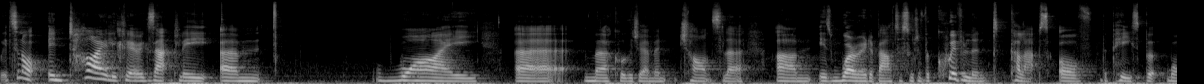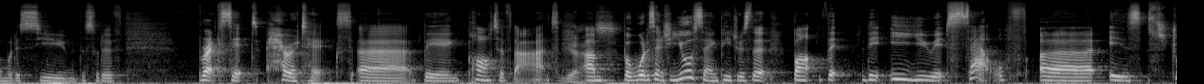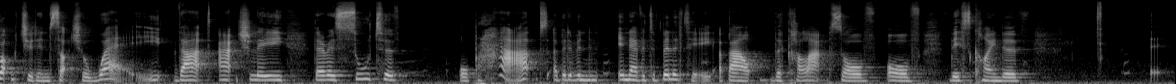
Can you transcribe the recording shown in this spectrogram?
it's not entirely clear exactly um, why uh, Merkel, the German Chancellor, um, is worried about a sort of equivalent collapse of the peace, but one would assume the sort of Brexit heretics uh, being part of that. Yes. Um, but what essentially you're saying, Peter, is that but the, the EU itself uh, is structured in such a way that actually there is sort of or perhaps a bit of an inevitability about the collapse of of this kind of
